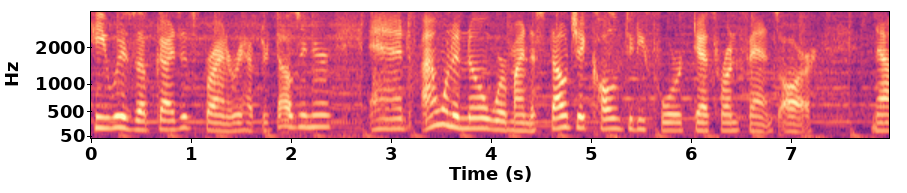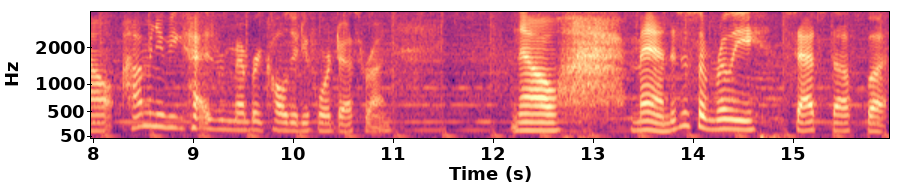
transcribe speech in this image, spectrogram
Hey, what is up guys? It's Bryan Rehab 3000 here, and I want to know where my nostalgic Call of Duty 4 Death Run fans are. Now, how many of you guys remember Call of Duty 4 Death Run? Now, man, this is some really sad stuff, but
